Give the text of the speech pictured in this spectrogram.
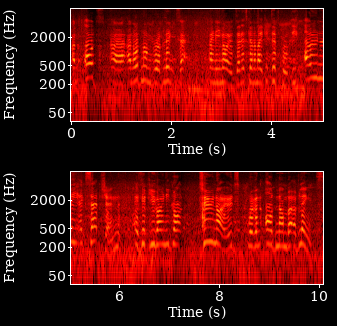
an odd uh, an odd number of links at any nodes then it's going to make it difficult. The only exception is if you've only got two nodes with an odd number of links.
